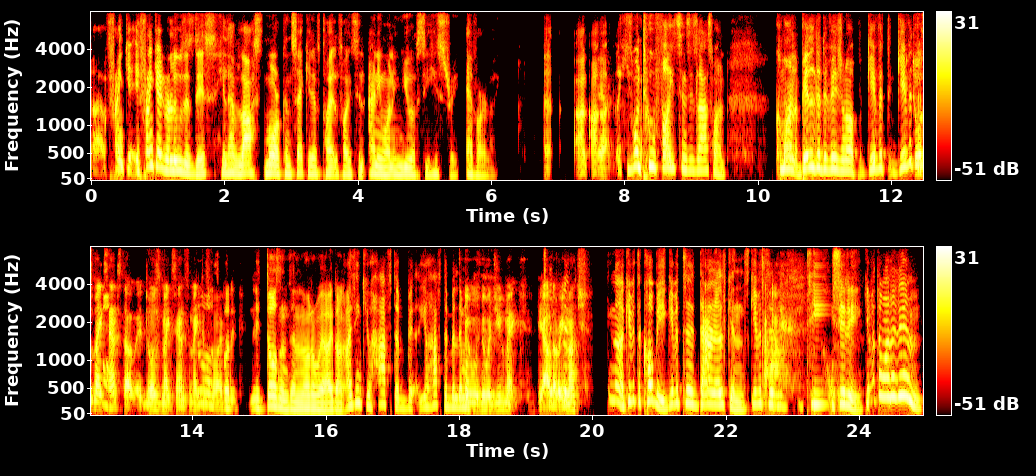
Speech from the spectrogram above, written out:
uh, Frank, if Frank Edgar loses this, he'll have lost more consecutive title fights than anyone in UFC history ever. Like, uh, I, I, Yeah. like he's won two fights since his last one. Come on, build the division up. Give it, give it. It does make go. sense, though. It does make sense to make this does, fight. but it, it doesn't in another way. I don't. I think you have to. You have to build them up. Who, who would you make the Aldo rematch? No, give it to Cubby. Give it to Darren Elkins. Give it to Ah, T. City. Give it to one of them.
